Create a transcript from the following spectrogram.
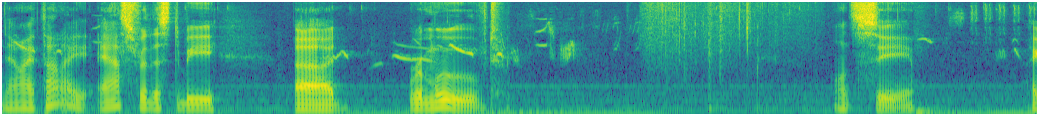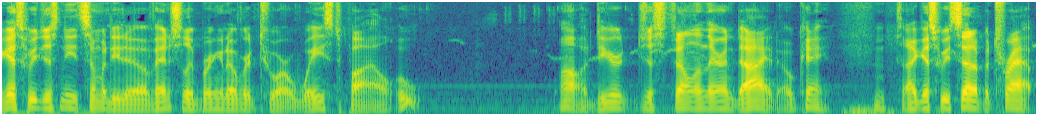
Now, I thought I asked for this to be uh, removed. Let's see. I guess we just need somebody to eventually bring it over to our waste pile. Ooh. Wow, a deer just fell in there and died. Okay. I guess we set up a trap.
